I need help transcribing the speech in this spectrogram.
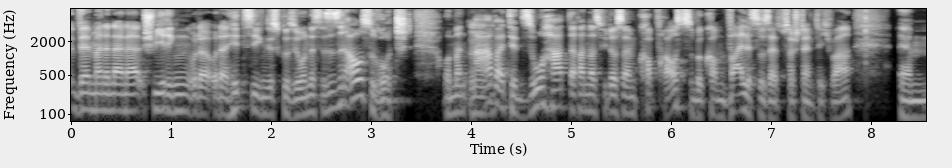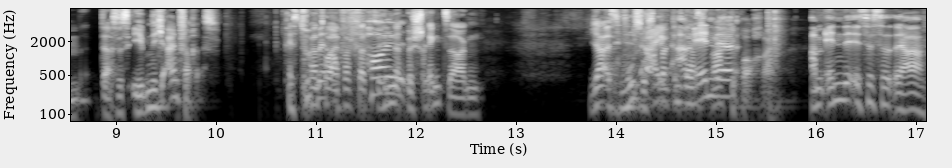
wenn man in einer schwierigen oder, oder hitzigen Diskussion ist, dass es rausrutscht. Und man Mhm. arbeitet so hart daran, das wieder aus seinem Kopf rauszubekommen, weil es so selbstverständlich war, ähm, dass es eben nicht einfach ist. Es Du tut kannst mir auch einfach voll, behindert beschränkt sagen. Ja, es muss aber ein- in am Ende- Sprachgebrauch rein. am Ende ist es, ja.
